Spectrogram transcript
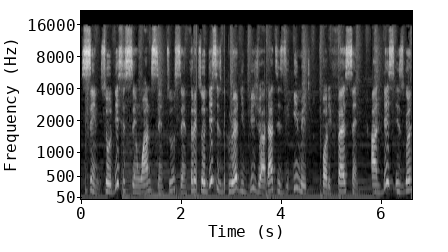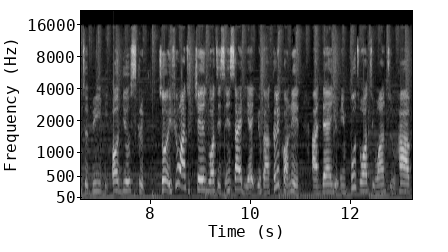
scene. So this is scene one scene two scene three. So this is create the visual. That is the image for the first scene and this is going to be the audio script. So if you want to change what is inside here you can click on it and then you input what you want to have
